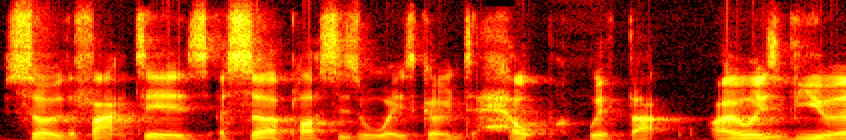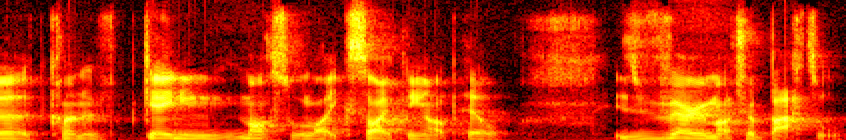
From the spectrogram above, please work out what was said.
So the fact is, a surplus is always going to help with that. I always view a kind of gaining muscle like cycling uphill is very much a battle,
